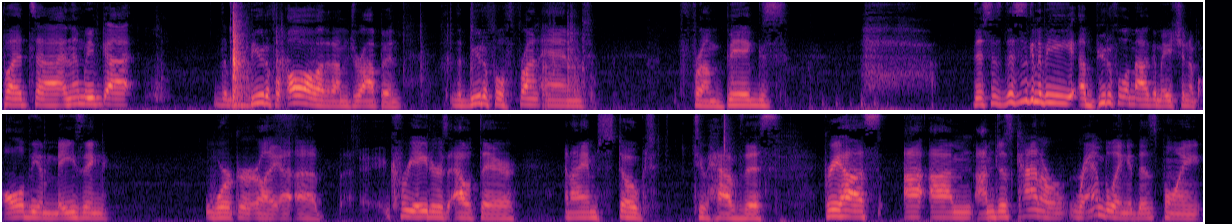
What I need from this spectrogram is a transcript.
But, uh, and then we've got the beautiful, oh, that I'm dropping, the beautiful front end from Biggs. This is this is going to be a beautiful amalgamation of all of the amazing worker like uh, uh, creators out there, and I am stoked to have this. Greehas, I, I'm I'm just kind of rambling at this point.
